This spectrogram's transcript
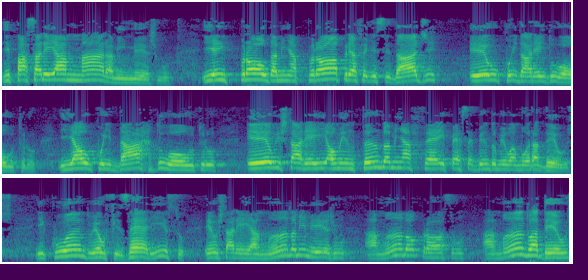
e passarei a amar a mim mesmo. E em prol da minha própria felicidade, eu cuidarei do outro. E ao cuidar do outro, eu estarei aumentando a minha fé e percebendo o meu amor a Deus. E quando eu fizer isso, eu estarei amando a mim mesmo, amando ao próximo, amando a Deus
